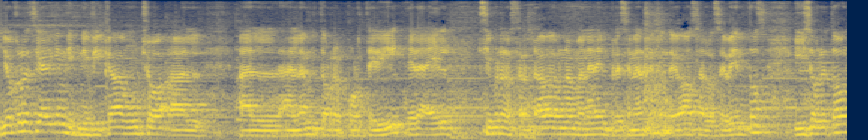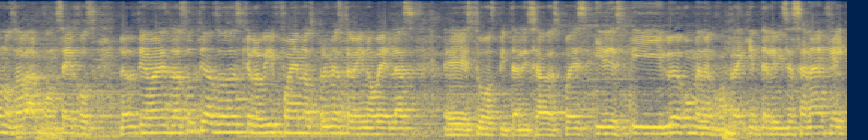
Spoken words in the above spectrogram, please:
yo creo que si alguien dignificaba mucho al, al, ámbito reporteril, era él. Siempre nos trataba de una manera impresionante cuando íbamos a los eventos y sobre todo nos daba consejos. La última vez, las últimas dos veces que lo vi fue en los premios TV y Novelas, eh, estuvo hospitalizado después y, y, luego me lo encontré aquí en Televisa San Ángel.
